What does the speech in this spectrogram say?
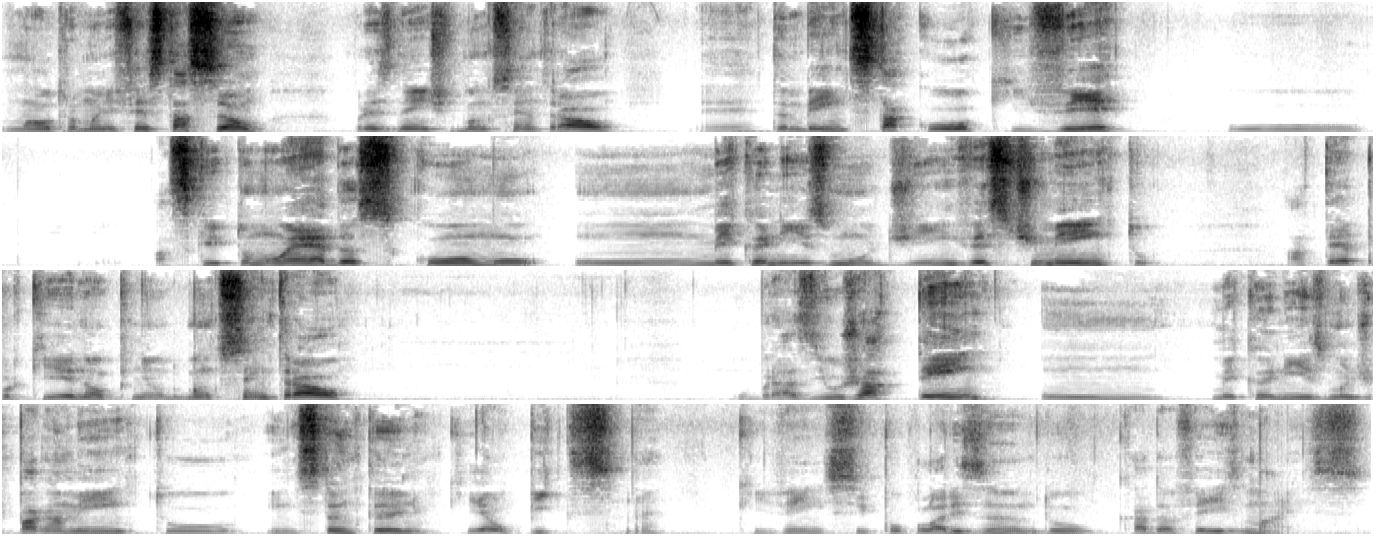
uma outra manifestação, o presidente do Banco Central é, também destacou que vê o, as criptomoedas como um mecanismo de investimento, até porque, na opinião do Banco Central, o Brasil já tem um mecanismo de pagamento instantâneo, que é o Pix, né? que vem se popularizando cada vez mais.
